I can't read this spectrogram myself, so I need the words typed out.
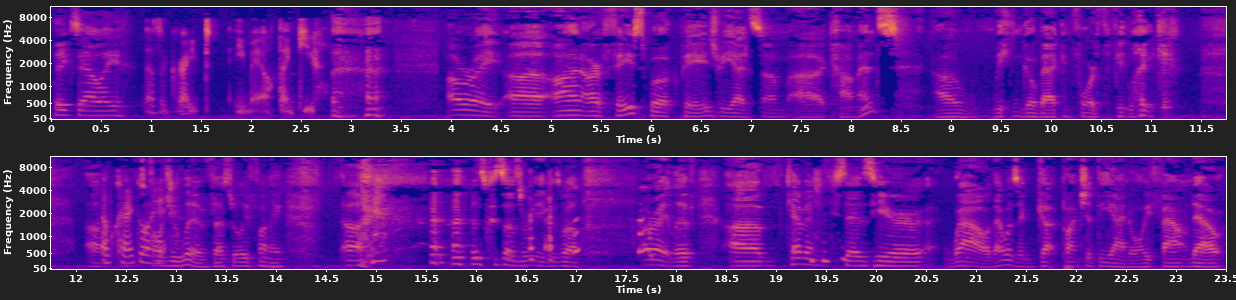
Thanks, Allie. That was a great email. Thank you. All right. Uh, on our Facebook page, we had some uh, comments. Uh, we can go back and forth if you'd like. Uh, Okay, go called you live. That's really funny. Uh, that's because I was reading as well. All right, Liv. Um, Kevin says here, "Wow, that was a gut punch at the end when we found out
